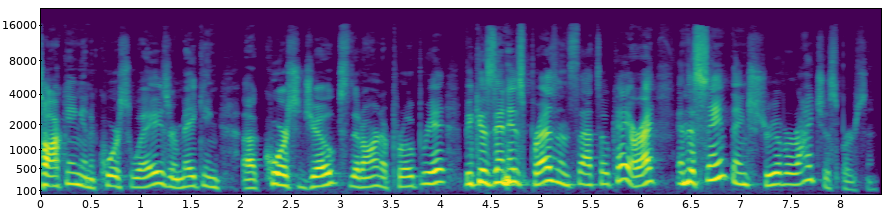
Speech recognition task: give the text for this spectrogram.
talking in coarse ways or making uh, coarse jokes that aren't appropriate because in his presence that's okay, all right? And the same thing's true of a righteous person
